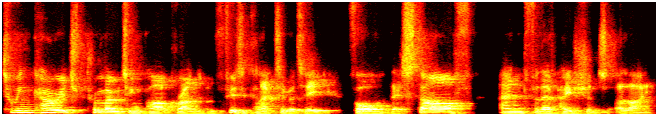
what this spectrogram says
to encourage promoting park run and physical activity for their staff and for their patients alike.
